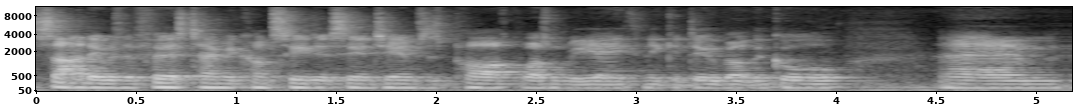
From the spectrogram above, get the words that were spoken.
Saturday was the first time he conceded at St James's Park. wasn't really anything he could do about the goal. Um,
